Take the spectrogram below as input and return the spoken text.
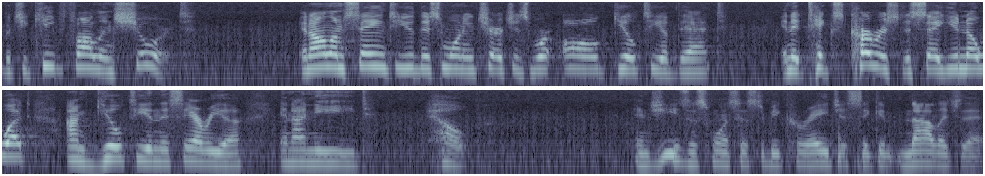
But you keep falling short. And all I'm saying to you this morning, church, is we're all guilty of that. And it takes courage to say, you know what? I'm guilty in this area and I need help. And Jesus wants us to be courageous to acknowledge that.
